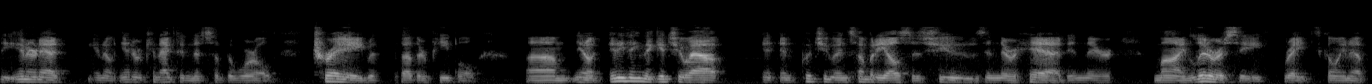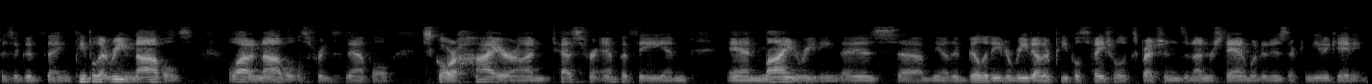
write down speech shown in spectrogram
the internet, you know, interconnectedness of the world, trade with other people, um, you know, anything that gets you out and, and puts you in somebody else's shoes, in their head, in their mind. Literacy rates going up is a good thing. People that read novels, a lot of novels, for example, score higher on tests for empathy and and mind reading. That is, um, you know, the ability to read other people's facial expressions and understand what it is they're communicating.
